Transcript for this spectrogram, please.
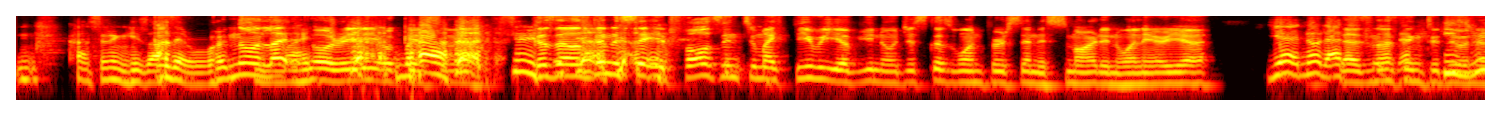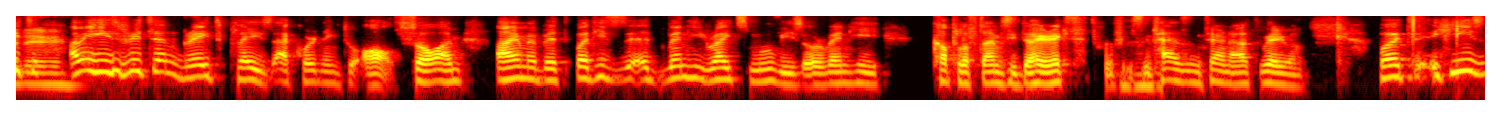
considering his other work. No, like oh really? Okay, because I was gonna say it falls into my theory of you know just because one person is smart in one area yeah, no, that's has nothing to do with it. I mean, he's written great plays according to all. So I'm I'm a bit, but he's uh, when he writes movies or when he couple of times he directed movies, it hasn't turned out very well. But he's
